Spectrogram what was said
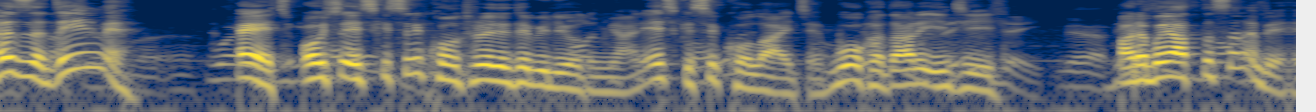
Hızlı değil mi? Evet, oysa eskisini kontrol edebiliyordum yani. Eskisi kolaydı. Bu o kadar iyi değil. Arabaya atlasana bir.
